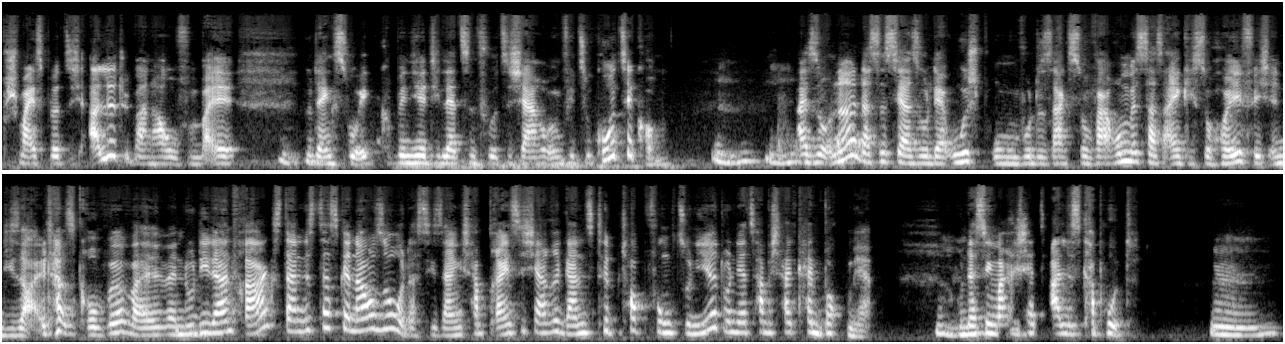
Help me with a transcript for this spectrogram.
schmeißt plötzlich alles über den Haufen, weil mhm. du denkst, so, ich bin hier die letzten 40 Jahre irgendwie zu kurz gekommen. Mhm. Also, ne, das ist ja so der Ursprung, wo du sagst, so, warum ist das eigentlich so häufig in dieser Altersgruppe? Weil wenn du die dann fragst, dann ist das genau so, dass die sagen, ich habe 30 Jahre ganz tipptopp funktioniert und jetzt habe ich halt keinen Bock mehr. Mhm. Und deswegen mache ich jetzt alles kaputt. Mhm.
